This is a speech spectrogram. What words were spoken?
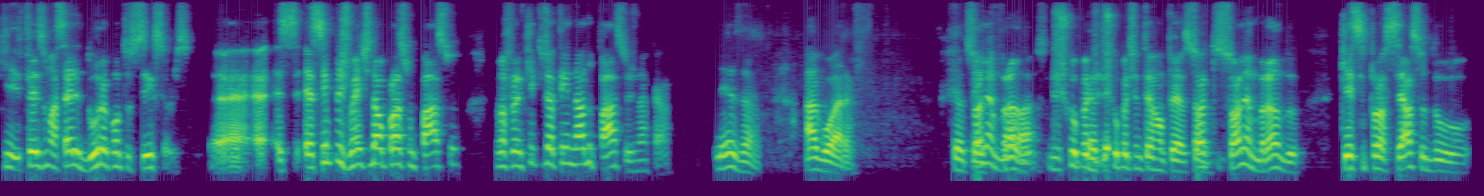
que fez uma série dura contra os Sixers. É, é, é, simplesmente dar o próximo passo numa franquia que já tem dado passos, né, cara? Exato. Agora, só lembrando, desculpa, eu desculpa te interromper, só, tá. só lembrando que esse processo do,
